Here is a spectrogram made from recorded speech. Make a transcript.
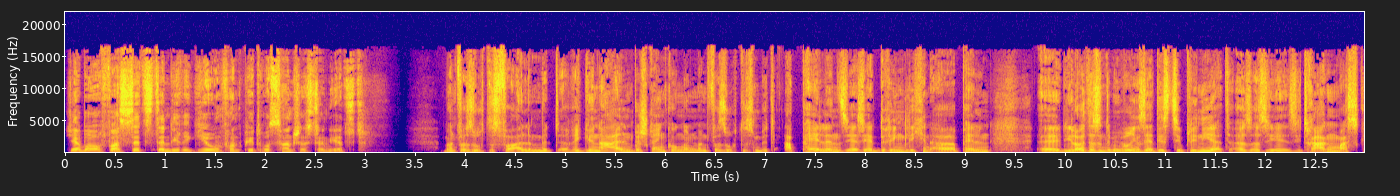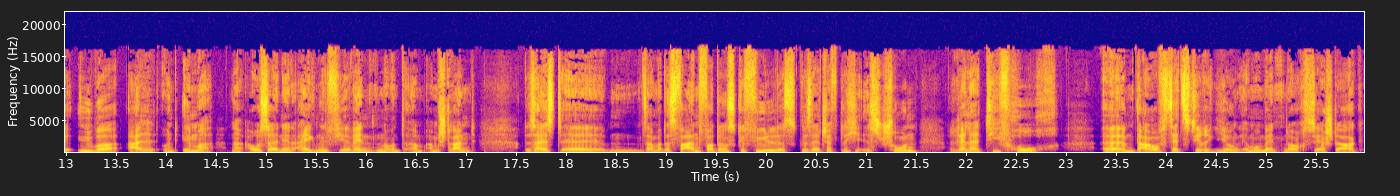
Ja, aber auf was setzt denn die Regierung von Pedro Sanchez denn jetzt? Man versucht es vor allem mit regionalen Beschränkungen, man versucht es mit Appellen, sehr, sehr dringlichen Appellen. Äh, die Leute sind im Übrigen sehr diszipliniert. Also sie, sie tragen Maske überall und immer, ne, außer in den eigenen vier Wänden und am, am Strand. Das heißt, äh, sagen wir, das Verantwortungsgefühl, das Gesellschaftliche ist schon relativ hoch. Ähm, darauf setzt die Regierung im Moment noch sehr stark.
